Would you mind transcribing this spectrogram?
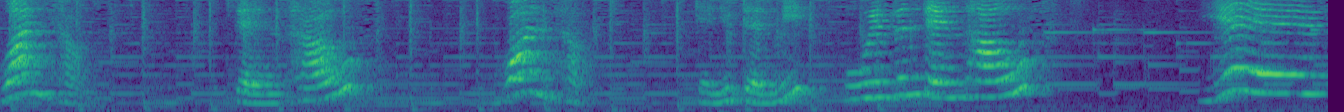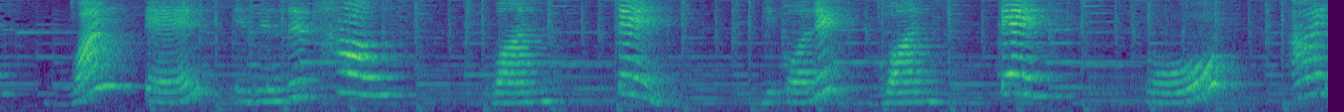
One's house. Ten's house. One's house. Can you tell me who is in Ten's house? Yes, one ten is in this house. One ten. We call it one ten. So, I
